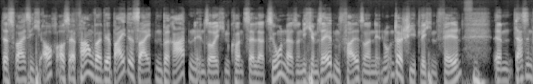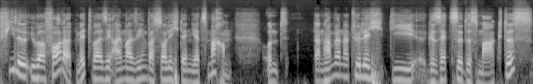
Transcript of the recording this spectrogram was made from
das weiß ich auch aus Erfahrung, weil wir beide Seiten beraten in solchen Konstellationen, also nicht im selben Fall, sondern in unterschiedlichen Fällen. Ähm, da sind viele überfordert mit, weil sie einmal sehen, was soll ich denn jetzt machen? Und dann haben wir natürlich die Gesetze des Marktes.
